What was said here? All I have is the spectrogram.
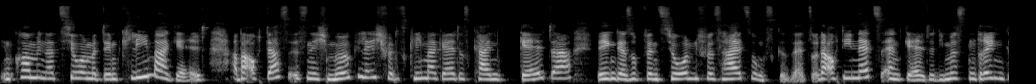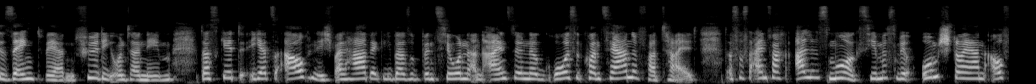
in Kombination mit dem Klimageld. Aber auch das ist nicht möglich. Für das Klimageld ist kein Geld da wegen der Subventionen fürs Heizungsgesetz. Oder auch die Netzentgelte, die müssten dringend gesenkt werden für die Unternehmen. Das geht jetzt auch nicht, weil Habeck lieber Subventionen an einzelne große Konzerne verteilt. Das ist einfach alles Murks. Hier müssen wir umsteuern auf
